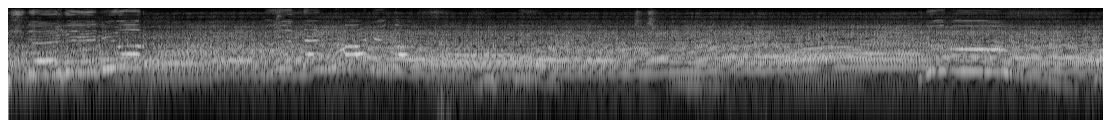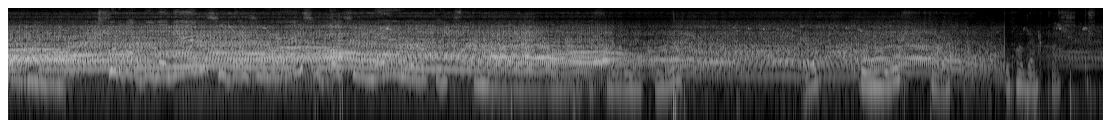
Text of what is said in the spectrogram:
İşte geliyor. Özel hale bak. Zıplıyor. Gidiyoruz. Tamam. Şuradan dönelim. Şuradan şöyle. Şuradan şöyle. Yolu kaçtım. Şöyle yapalım. Hop. Döndür. Tamam. Bu kadar kaçtırdık.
